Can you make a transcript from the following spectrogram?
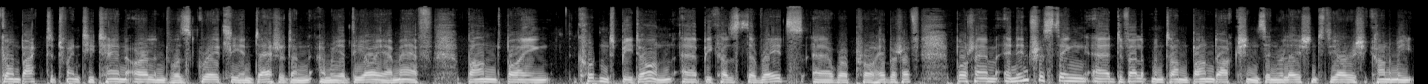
Going back to 2010, Ireland was greatly indebted, and, and we had the IMF. Bond buying couldn't be done uh, because the rates uh, were prohibitive. But um, an interesting uh, development on bond auctions in relation to the Irish economy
